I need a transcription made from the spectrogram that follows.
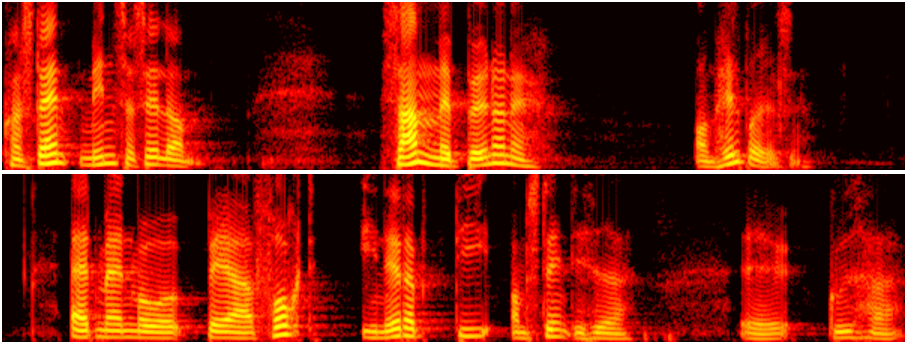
konstant minde sig selv om, sammen med bønderne om helbredelse, at man må bære frugt i netop de omstændigheder, øh, Gud har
